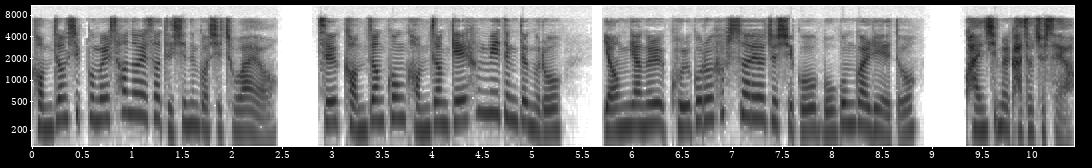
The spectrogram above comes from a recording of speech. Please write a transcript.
검정식품을 선호해서 드시는 것이 좋아요. 즉 검정콩, 검정깨, 흑미 등등으로 영양을 골고루 흡수하여 주시고 모공 관리에도 관심을 가져주세요.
